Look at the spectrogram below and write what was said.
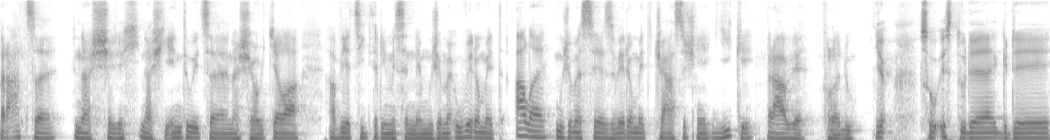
práce naše, naší intuice, našeho těla a věcí, kterými se nemůžeme uvědomit, ale můžeme si je zvědomit částečně díky právě vhledu. Jo, jsou i studie, kdy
